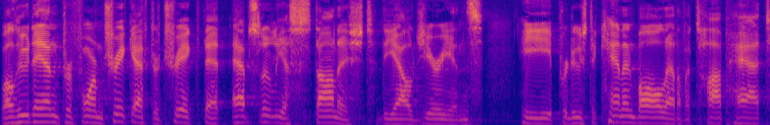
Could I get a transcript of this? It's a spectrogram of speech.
Well, Houdin performed trick after trick that absolutely astonished the Algerians. He produced a cannonball out of a top hat.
